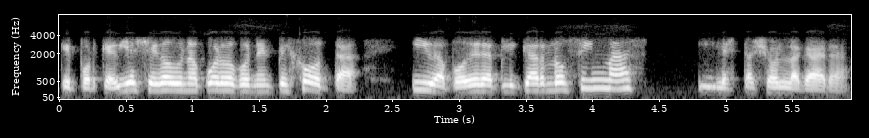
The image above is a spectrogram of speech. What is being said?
que porque había llegado a un acuerdo con el PJ iba a poder aplicarlo sin más y le estalló en la cara.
